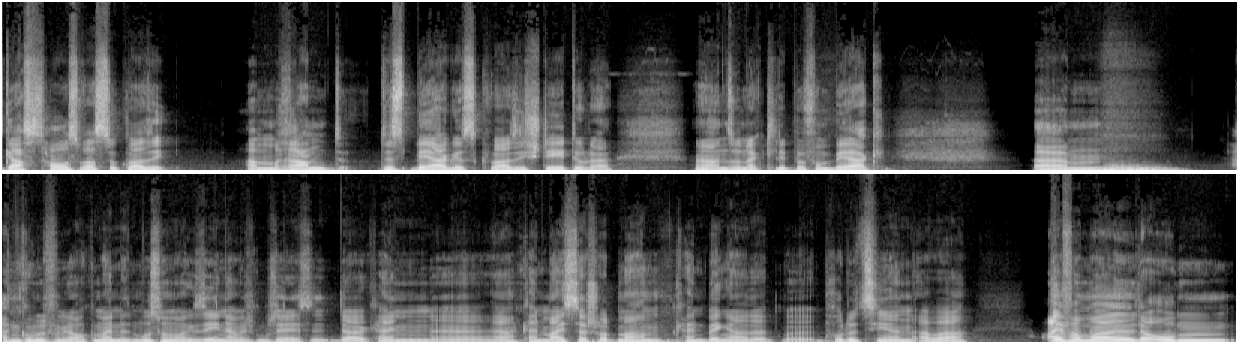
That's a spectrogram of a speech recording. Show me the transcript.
Gasthaus, was so quasi am Rand des Berges quasi steht oder ja, an so einer Klippe vom Berg. Ähm, hat ein Kumpel von mir auch gemeint, das muss man mal gesehen haben. Ich muss ja jetzt da keinen äh, ja, kein Meistershot machen, keinen Banger äh, produzieren, aber einfach mal da oben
